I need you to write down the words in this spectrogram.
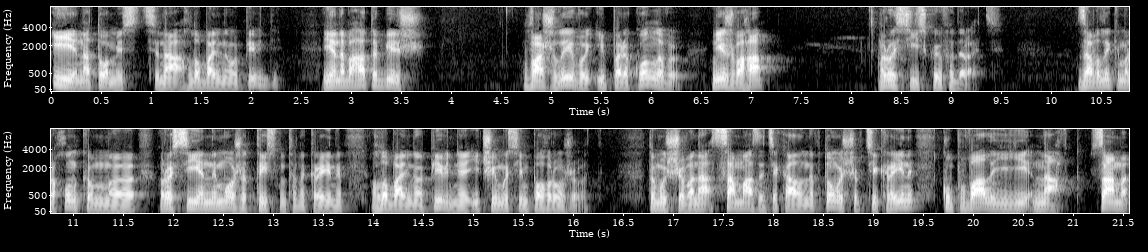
і натомість на глобальному півдні є набагато більш важливою і переконливою, ніж вага Російської Федерації. За великим рахунком, е, Росія не може тиснути на країни глобального півдня і чимось їм погрожувати, тому що вона сама зацікавлена в тому, щоб ці країни купували її нафту. Саме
